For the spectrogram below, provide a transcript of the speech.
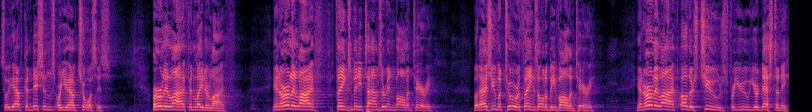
So you have conditions or you have choices. Early life and later life. In early life, things many times are involuntary. But as you mature, things ought to be voluntary. In early life, others choose for you your destiny.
